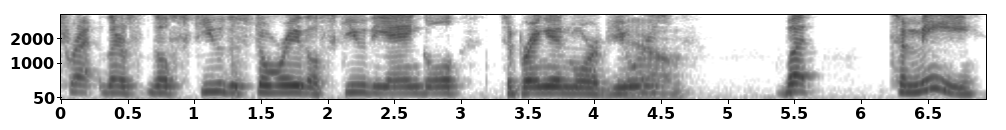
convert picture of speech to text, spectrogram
tra- there's they'll skew the story, they'll skew the angle to bring in more viewers. Yeah. But to me,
